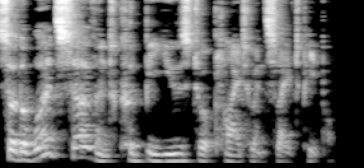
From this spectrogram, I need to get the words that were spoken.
So the word servant could be used to apply to enslaved people.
